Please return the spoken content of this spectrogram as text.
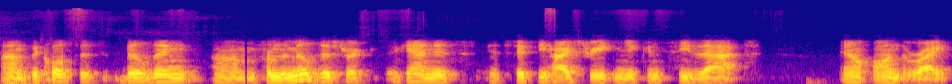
um, the closest building um, from the Mill District, again, is, is 50 High Street, and you can see that on the right.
